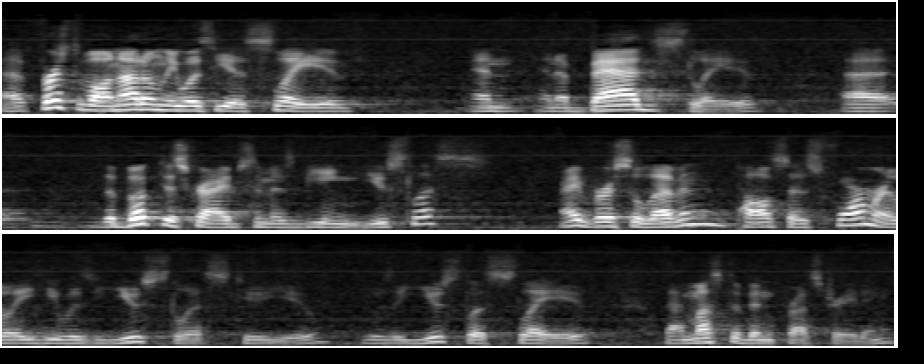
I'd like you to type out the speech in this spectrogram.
Uh, first of all, not only was he a slave and, and a bad slave, uh, the book describes him as being useless. Right? Verse 11, Paul says, Formerly he was useless to you. He was a useless slave. That must have been frustrating.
